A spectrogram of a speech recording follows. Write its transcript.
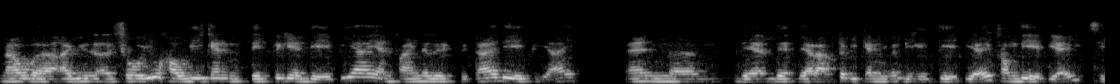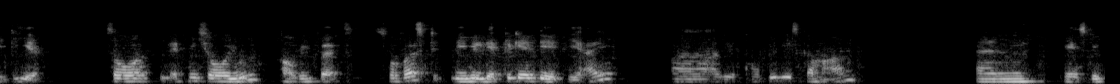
now uh, I will uh, show you how we can deprecate the API and finally retire the API and um, there, there, thereafter we can even delete the API from the API CTL. So let me show you how it works. So first we will deprecate the API. Uh, I will copy this command and paste it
